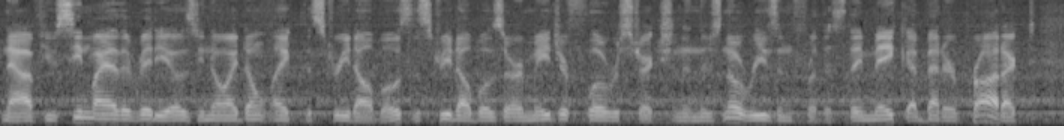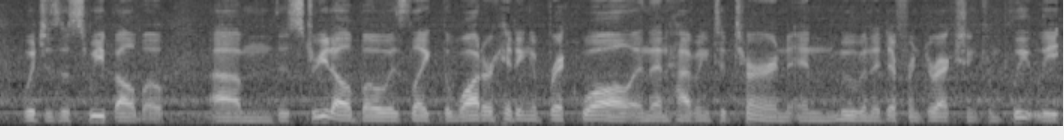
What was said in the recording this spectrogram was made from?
Now, if you've seen my other videos, you know I don't like the street elbows. The street elbows are a major flow restriction, and there's no reason for this. They make a better product, which is a sweep elbow. Um, the street elbow is like the water hitting a brick wall and then having to turn and move in a different direction completely,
